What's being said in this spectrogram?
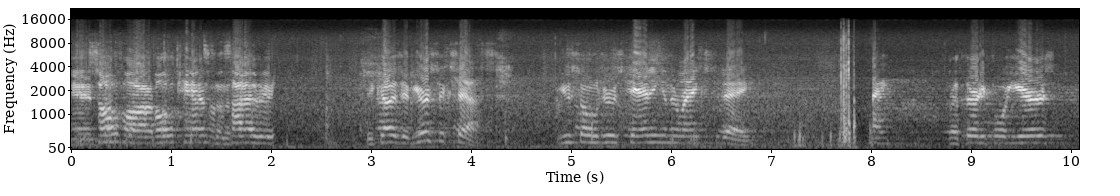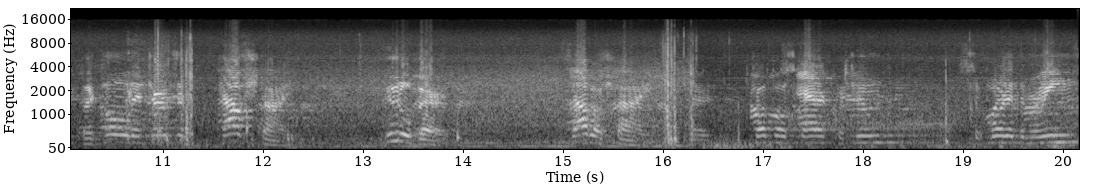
and so far both camps on the side of the because of your success, you soldiers standing in the ranks today, for 34 years, but cold in terms of Taufstein, Gudelberg, Zabostein, the Tropo Scatter Platoon, supported the Marines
